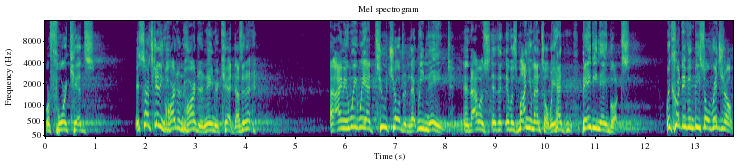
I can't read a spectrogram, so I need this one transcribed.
Or four kids? It starts getting harder and harder to name your kid, doesn't it? I mean, we, we had two children that we named, and that was, it, it was monumental. We had baby name books. We couldn't even be so original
